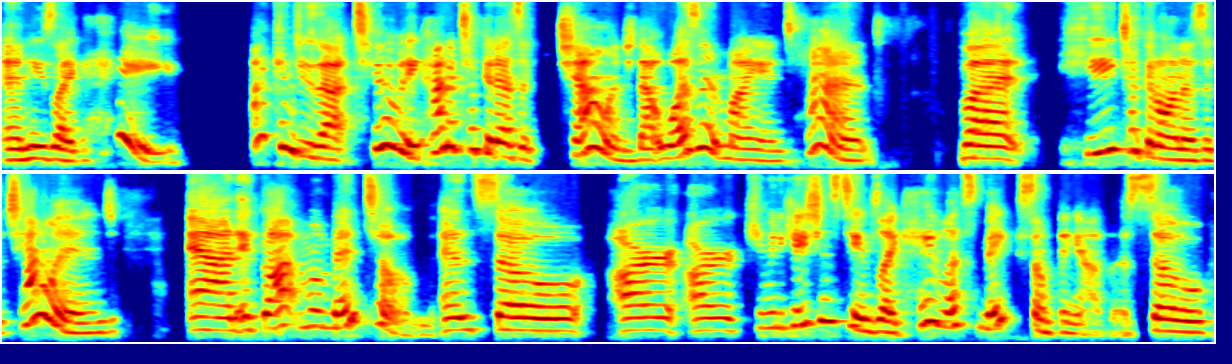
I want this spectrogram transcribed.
and he's like, hey, I can do that too. And he kind of took it as a challenge. That wasn't my intent, but he took it on as a challenge and it got momentum. And so our our communications team's like, hey, let's make something out of this. So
